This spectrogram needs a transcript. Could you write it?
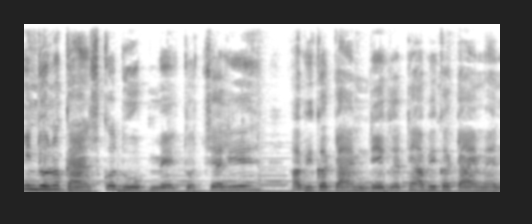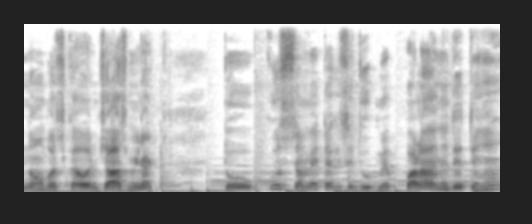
इन दोनों कैंस को धूप में। तो चलिए, अभी का टाइम देख लेते हैं। अभी का टाइम है नौ बजकर उनचास मिनट। तो कुछ समय तक इसे धूप में पड़ा रहने देते हैं।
